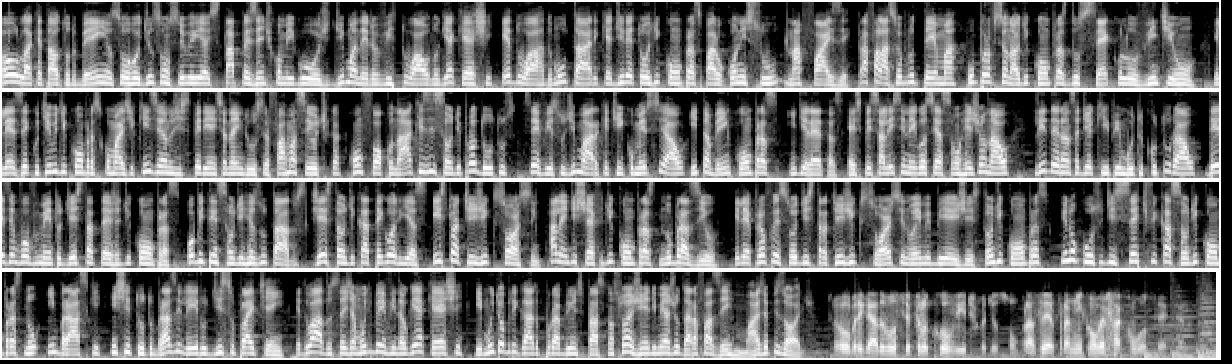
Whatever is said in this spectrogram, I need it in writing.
Olá, que tal? Tudo bem? Eu sou Rodilson Silva e está presente comigo hoje de maneira virtual no Guia Cash Eduardo Multari, que é diretor de compras para o Cone na Pfizer, para falar sobre o tema O Profissional de Compras do Século 21. Ele é executivo de compras com mais de 15 anos de experiência na indústria farmacêutica, com foco na aquisição de produtos, serviços de marketing comercial e também compras indiretas. É especialista em negociação regional, liderança de equipe multicultural, desenvolvimento de estratégia de compras, obtenção de resultados, gestão de categorias e strategic sourcing além de chefe de compras no Brasil. Ele é professor de Strategic Source no MBA Gestão de Compras e no curso de certificação de compras no Embrasc, Instituto Brasileiro de Supply Chain. Eduardo, seja muito bem-vindo ao Guia Cash e muito obrigado por abrir um espaço na sua agenda e me ajudar a fazer mais um episódio. Obrigado você pelo convite, Rodilson. Um prazer para mim conversar com você, cara.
